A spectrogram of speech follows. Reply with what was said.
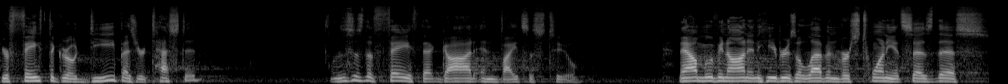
your faith to grow deep as you're tested. This is the faith that God invites us to. Now, moving on in Hebrews 11, verse 20, it says this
